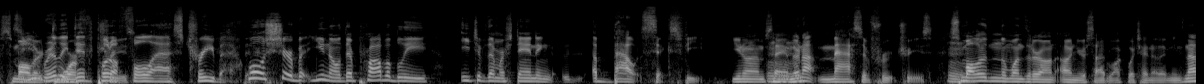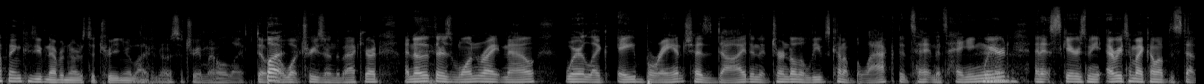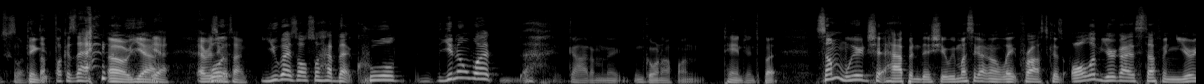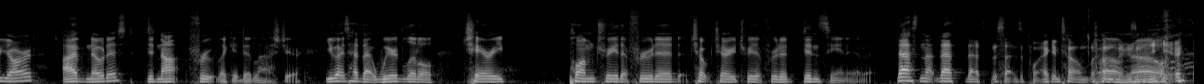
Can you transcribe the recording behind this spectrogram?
So smaller. you really dwarf did put a trees. full ass tree back there. Well, sure, but you know, they're probably each of them are standing about six feet. You know what I'm saying? Mm-hmm. They're not massive fruit trees, Hmm. smaller than the ones that are on, on your sidewalk, which I know that means nothing because you've never noticed a tree in your life. I've noticed a tree in my whole life. Don't But- know what trees are in the backyard. I know that there's one right now where like a branch has died and it turned all the leaves kind of black. That's ha- and it's hanging weird, and it scares me every time I come up the steps because I'm like, "What the fuck is that?" Oh yeah, yeah, every Well, single time. You guys also have that cool. You know what? Ugh, God, I'm gonna I'm going off on tangents, but some weird shit happened this year. We must have gotten a late frost because all of your guys' stuff in your yard, I've noticed, did not fruit like it did last year. You guys had that weird little cherry plum tree that fruited, choke cherry tree that fruited. Didn't see any of it. That's not that's that's besides the point. I can tell I'm, I'm Oh, losing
